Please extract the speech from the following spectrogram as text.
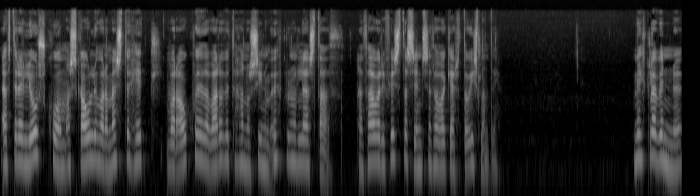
Eftir að ljós kom að skálinn var að mestu heill var ákveðið að varðvita hann á sínum upprunalega stað en það var í fyrsta sinn sem það var gert á Íslandi. Mikla vinnu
